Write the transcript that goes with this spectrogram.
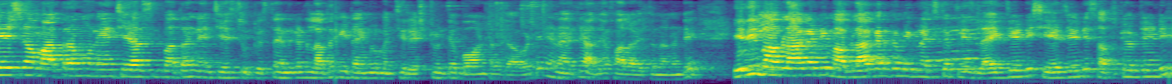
చేసినా మాత్రము నేను చేయాల్సింది మాత్రం నేను చేసి చూపిస్తాను ఎందుకంటే లతకి ఈ టైంలో మంచి రెస్ట్ ఉంటే బాగుంటుంది కాబట్టి నేనైతే అదే ఫాలో అవుతున్నానండి. ఇది మా బ్లాగ్ అండి. మా బ్లాగ్ కనుక మీకు నచ్చితే ప్లీజ్ లైక్ చేయండి షేర్ చేయండి సబ్స్క్రైబ్ చేయండి.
